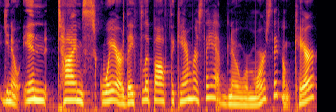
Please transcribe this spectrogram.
you know in Times Square. They flip off the cameras. They have no remorse. They don't care.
